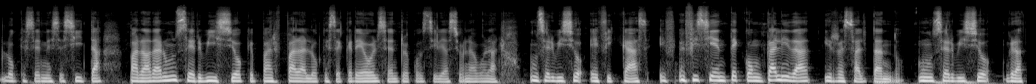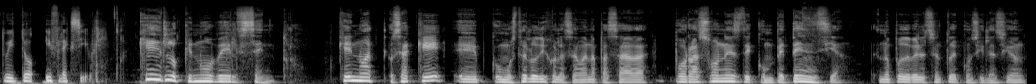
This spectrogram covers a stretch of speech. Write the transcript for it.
lo que se necesita para dar un servicio que para, lo que se creó el Centro de Conciliación Laboral, un servicio eficaz, eficiente, con calidad y resaltando, un servicio gratuito y flexible. ¿Qué es lo que no ve el centro? ¿Qué no, o sea, que, eh, como usted lo dijo la semana pasada, por razones de competencia, no puede ver el centro de conciliación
